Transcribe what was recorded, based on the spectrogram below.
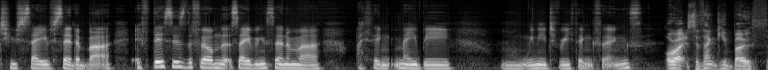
to save cinema. If this is the film that's saving cinema, I think maybe mm, we need to rethink things. All right, so thank you both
